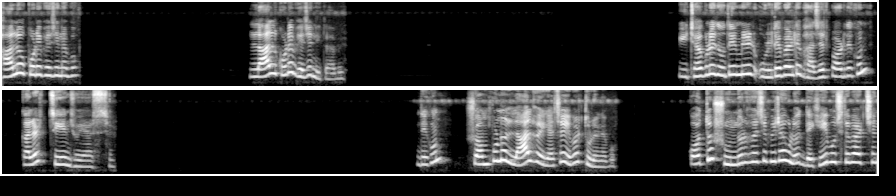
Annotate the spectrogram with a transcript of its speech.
ভালো করে ভেজে নেব। লাল করে ভেজে নিতে হবে। পিঠাগুলো দু তিন মিনিট উল্টে পাল্টে ভাজার পর দেখুন কালার চেঞ্জ হয়ে আসছে। দেখুন সম্পূর্ণ লাল হয়ে গেছে, এবার তুলে নেব। কত সুন্দর হয়েছে পিঠাগুলো, দেখেই বুঝতে পারছেন।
